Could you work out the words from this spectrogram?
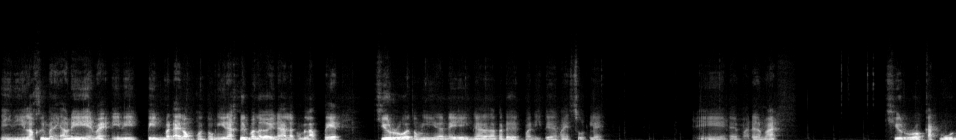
นี่นี่เราขึ้นมาแล้วนี่เห็นไหมนี่นี่ปีนบันไดล่องหนตรงนี้นะขึ้นมาเลยนะ แล้วก็มารับเควส ขี้รัวตรงนี้นั่นเองนะแล้วก็เดินมานี่เดินไมาให้สุดเลยนี่เดินมาเดินมาขี้รัวกัดมุน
